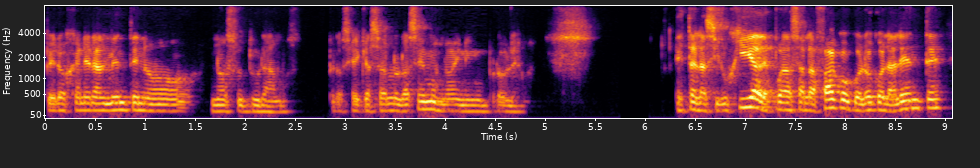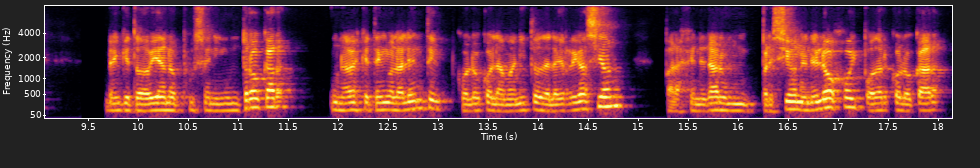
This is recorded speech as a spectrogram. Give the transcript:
pero generalmente no, no suturamos. Pero si hay que hacerlo, lo hacemos, no hay ningún problema. Esta es la cirugía, después de hacer la FACO, coloco la lente, ven que todavía no puse ningún trocar, una vez que tengo la lente, coloco la manito de la irrigación para generar presión en el ojo y poder colocar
